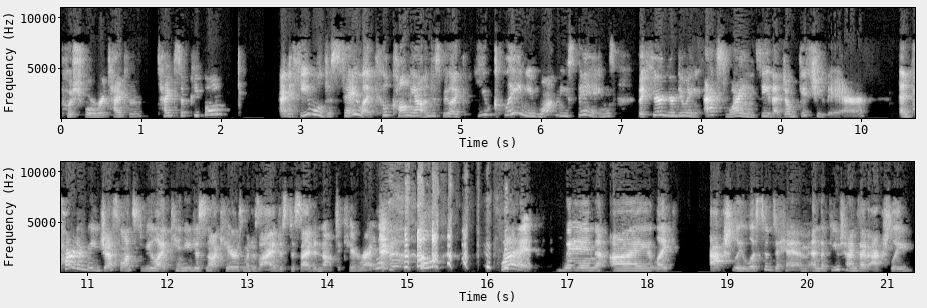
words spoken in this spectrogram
push forward type of types of people. And he will just say, like, he'll call me out and just be like, You claim you want these things, but here you're doing X, Y, and Z that don't get you there. And part of me just wants to be like, Can you just not care as much as I just decided not to care right now? but when I like actually listened to him and the few times I've actually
